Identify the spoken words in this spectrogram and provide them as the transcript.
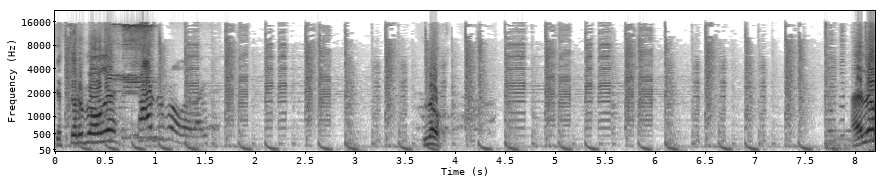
कितने रुपए हो गए? साठ रुपए हो गए भाई। लो। हेलो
